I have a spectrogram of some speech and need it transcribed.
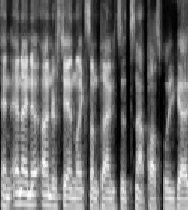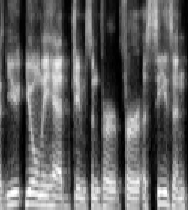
and and I know, understand like sometimes it's not possible. You guys, you you only had Jameson for for a season,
